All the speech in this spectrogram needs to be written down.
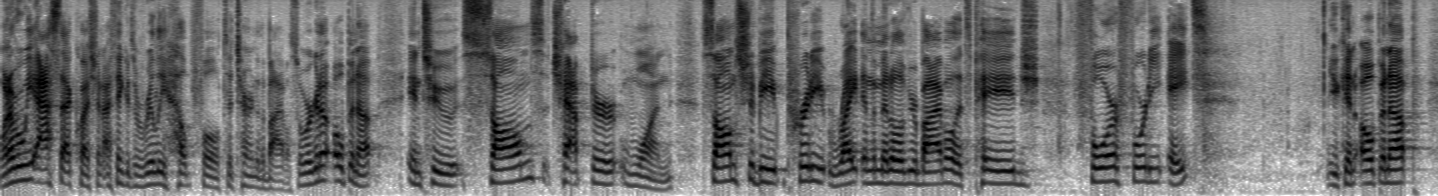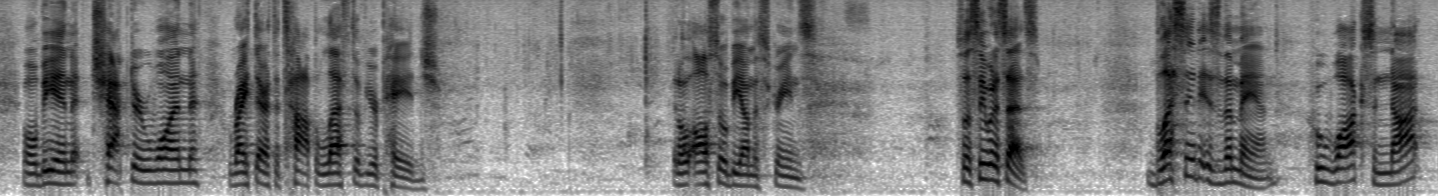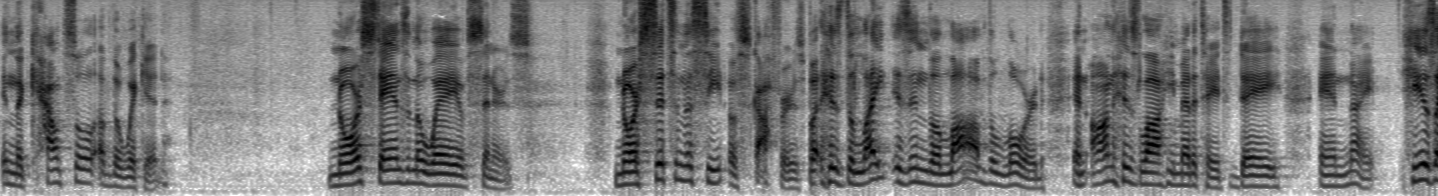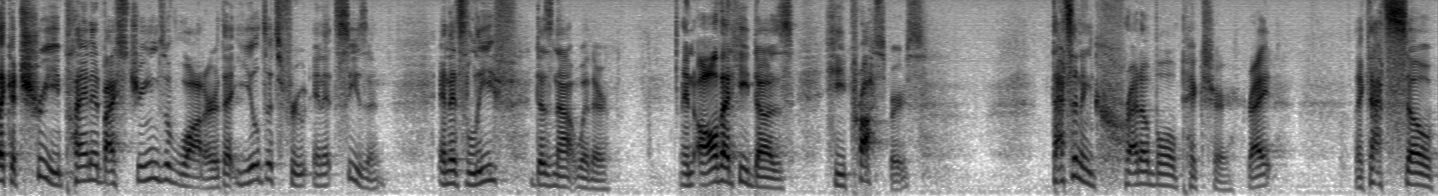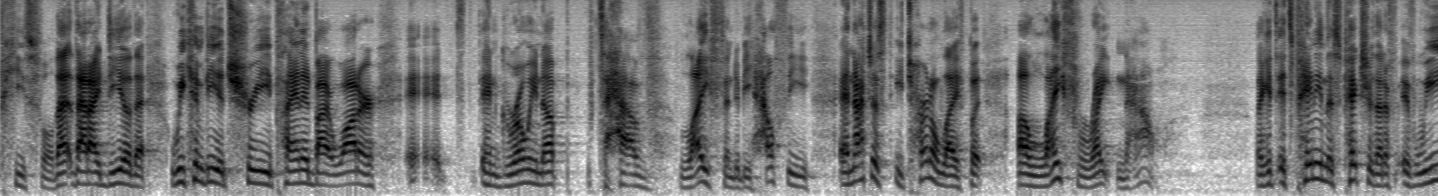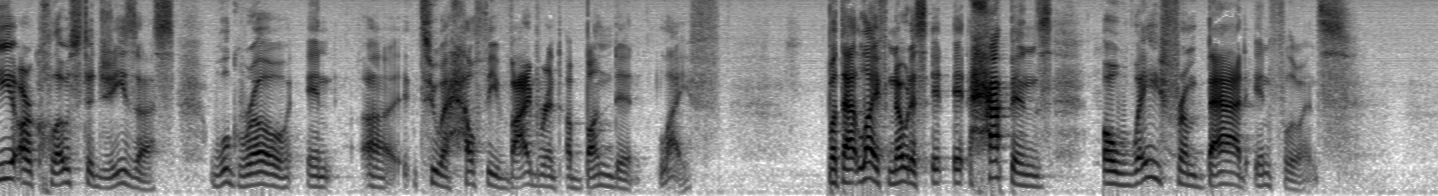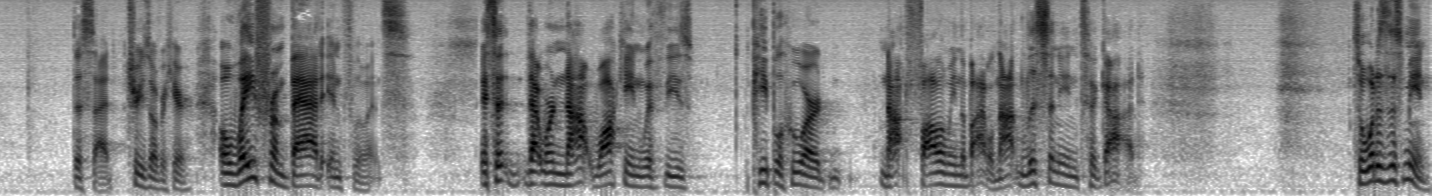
Whenever we ask that question, I think it's really helpful to turn to the Bible. So we're going to open up into Psalms chapter 1. Psalms should be pretty right in the middle of your Bible. It's page 448. You can open up, we'll be in chapter 1 right there at the top left of your page. It'll also be on the screens. So let's see what it says. Blessed is the man who walks not in the counsel of the wicked, nor stands in the way of sinners, nor sits in the seat of scoffers, but his delight is in the law of the Lord, and on his law he meditates day and night. He is like a tree planted by streams of water that yields its fruit in its season, and its leaf does not wither. In all that he does, he prospers. That's an incredible picture, right? Like, that's so peaceful. That, that idea that we can be a tree planted by water and growing up to have life and to be healthy, and not just eternal life, but a life right now. Like, it's, it's painting this picture that if, if we are close to Jesus, we'll grow in, uh, to a healthy, vibrant, abundant life. But that life, notice, it, it happens away from bad influence this side, trees over here, away from bad influence. It's a, that we're not walking with these people who are not following the Bible, not listening to God. So, what does this mean?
